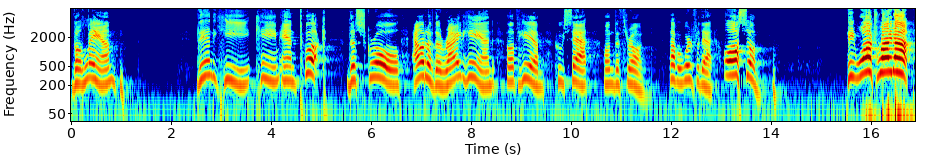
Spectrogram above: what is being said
the Lamb, then he came and took the scroll out of the right hand of him who sat on the throne. I have a word for that. Awesome. He walked right up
